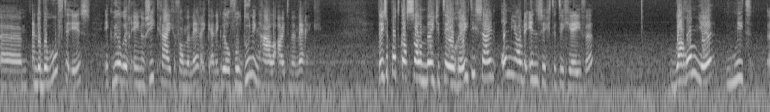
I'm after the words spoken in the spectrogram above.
Um, en de behoefte is, ik wil weer energie krijgen van mijn werk en ik wil voldoening halen uit mijn werk. Deze podcast zal een beetje theoretisch zijn om jou de inzichten te geven waarom je niet uh,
